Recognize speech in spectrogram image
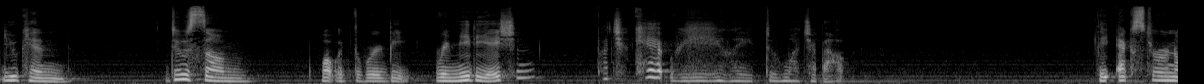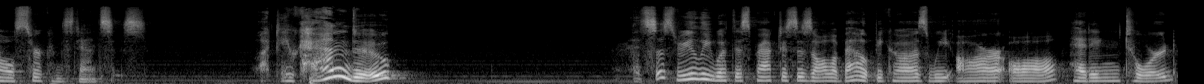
You can do some, what would the word be, remediation, but you can't really do much about the external circumstances. What you can do, this is really what this practice is all about because we are all heading toward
